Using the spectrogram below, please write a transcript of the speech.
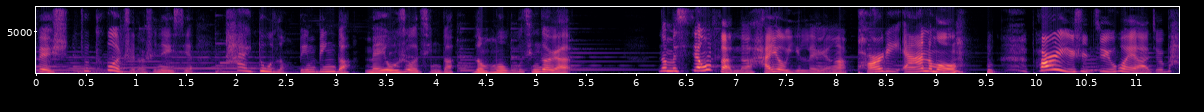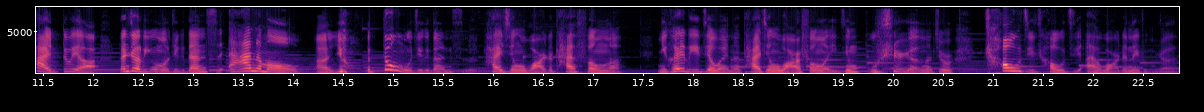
fish 就特指的是那些态度冷冰冰的、没有热情的、冷漠无情的人。那么相反呢，还有一类人啊，party animal，party 是聚会啊，就是派对啊，但这里用了这个单词 animal 啊，用了动物这个单词，他已经玩的太疯了。你可以理解为呢，他已经玩疯了，已经不是人了，就是超级超级爱玩的那种人。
